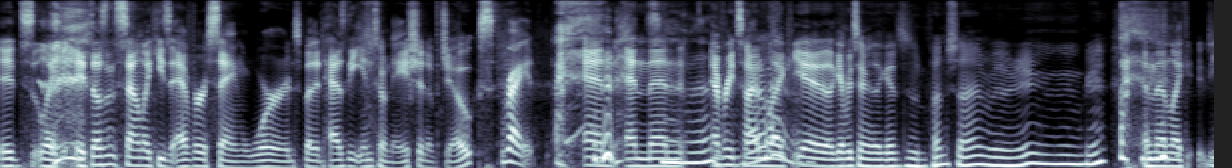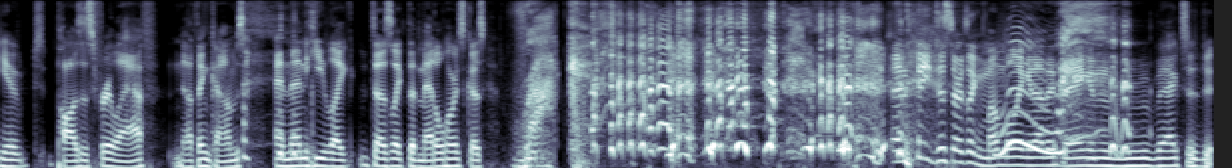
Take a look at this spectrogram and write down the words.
It's like it doesn't sound like he's ever saying words but it has the intonation of jokes. Right. and and then every time like yeah like every time he like gets a punchline and then like you know pauses for a laugh nothing comes. And then he like does like the metal horns goes rock he just starts like mumbling another thing and then back to the-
